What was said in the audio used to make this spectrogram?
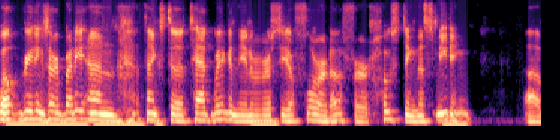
Well, greetings, everybody, and thanks to TDWG and the University of Florida for hosting this meeting. Uh,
